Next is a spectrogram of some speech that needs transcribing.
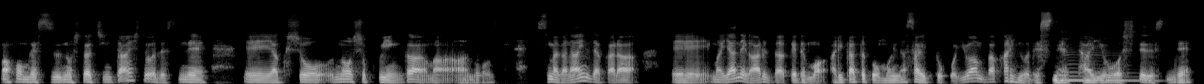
まあ、ホームレスの人たちに対してはですね、えー、役所の職員が、まあ、あの住まいがないんだから、えーまあ、屋根があるだけでもありがたく思いなさいとこう言わんばかりのですね対応をしてですね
